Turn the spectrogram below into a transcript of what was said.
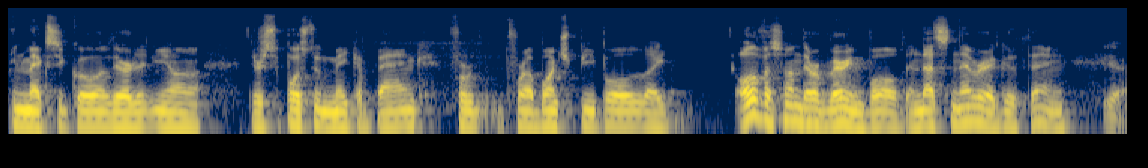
in Mexico. They're you know they're supposed to make a bank for for a bunch of people. Like all of a sudden, they're very involved, and that's never a good thing. Yeah.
